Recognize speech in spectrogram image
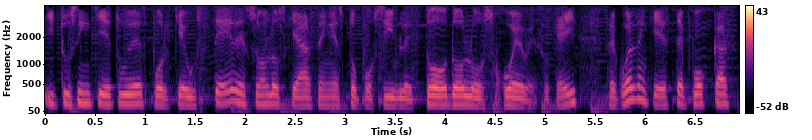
y tus inquietudes porque ustedes son los que hacen esto posible todos los jueves, ¿ok? Recuerden que este podcast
